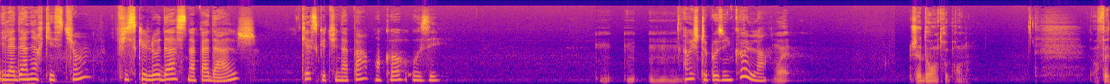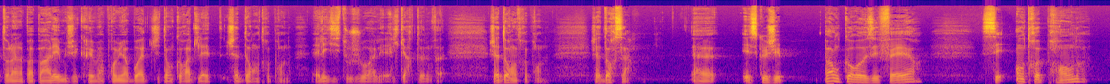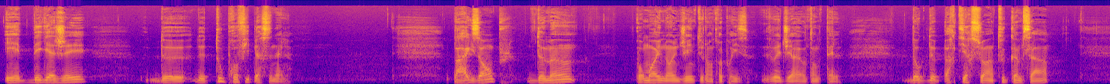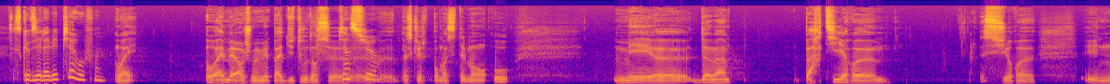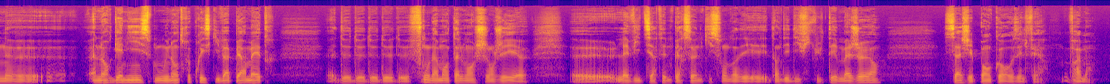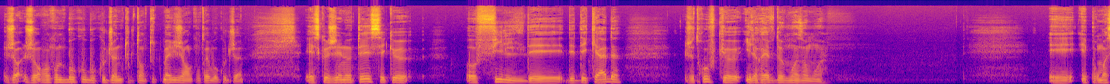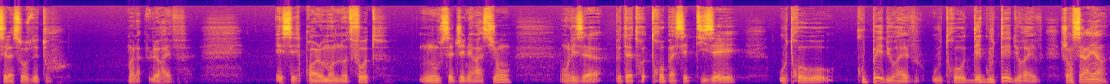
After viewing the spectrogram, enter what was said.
Et la dernière question, puisque l'audace n'a pas d'âge, qu'est-ce que tu n'as pas encore osé? Ah oui, je te pose une colle là. Ouais. J'adore entreprendre. En fait, on n'en a pas parlé, mais j'ai créé ma première boîte. J'étais encore athlète. J'adore entreprendre. Elle existe toujours. Elle, elle cartonne. Enfin, j'adore entreprendre. J'adore ça. Euh, et ce que j'ai pas encore osé faire, c'est entreprendre et dégager de, de tout profit personnel. Par exemple, demain, pour moi, une ONG est une entreprise. Elle doit être gérée en tant que telle. Donc de partir sur un truc comme ça, Ce que faisait l'abbé Pierre au fond. ouais. Ouais, mais alors je me mets pas du tout dans ce... Bien sûr. euh, parce que pour moi c'est tellement haut. Mais euh, demain, partir euh, sur une, euh, un organisme ou une entreprise qui va permettre de, de, de, de, de fondamentalement changer la vie de certaines personnes qui sont dans des, dans des difficultés majeures, ça, j'ai pas encore osé le faire, vraiment. Je, rencontre beaucoup, beaucoup de jeunes tout le temps. Toute ma vie, j'ai rencontré beaucoup de jeunes. Et ce que j'ai noté, c'est que au fil des, des décades, je trouve qu'ils rêvent de moins en moins. Et, et pour moi, c'est la source de tout. Voilà, le rêve. Et c'est probablement de notre faute. Nous, cette génération, on les a peut-être trop aseptisés ou trop coupés du rêve ou trop dégoûtés du rêve. J'en sais rien.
